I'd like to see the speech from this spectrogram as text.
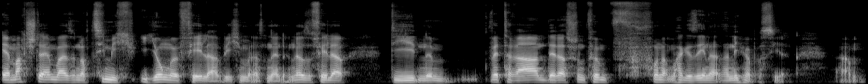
Er macht stellenweise noch ziemlich junge Fehler, wie ich immer das nenne. Also Fehler, die einem Veteran, der das schon 500 Mal gesehen hat, dann nicht mehr passieren. Ähm,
